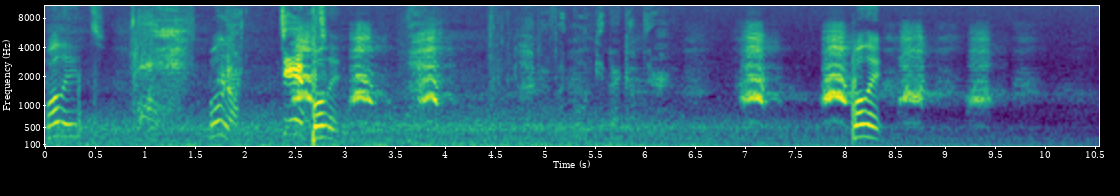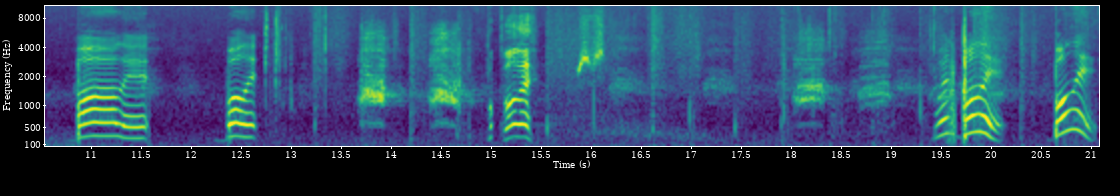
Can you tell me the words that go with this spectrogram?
Bullet! Bullet! Damn! Bullet! I gotta find Bullet. Get back up there. Bullet! Bullet! Bullet! Bu- Bullet! Where's Bullet? Bullet!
